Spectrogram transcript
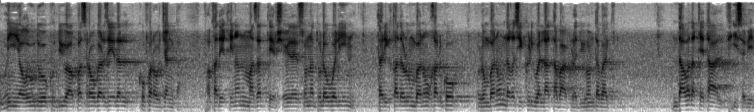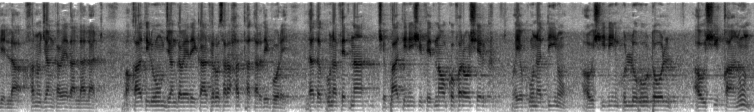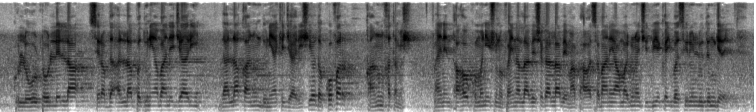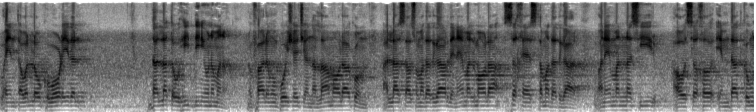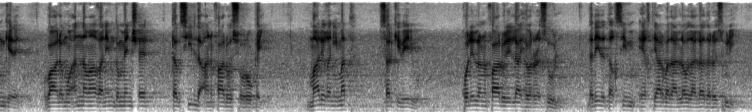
وان يعودو کو دی واپس راو ګرځیدل کفر او جنگ ته فقد یقینا مزد تیر شوی د سنت الاولین طریقه د لوم بنو خلکو لوم بنوم دغه سیکړي والله تبا کړ دی هم تبا کی داوه د قتال فی سبیل الله خنو جنگ کوي د الله لار کی وقاتلوهم جنگ کوي د کافر سره حتا تر دې پوره لا تکونه فتنه چې پاتې نشي فتنه او کفر او شرک ويكون الدين او شی دین کله ټول او شی قانون کله ټول لله صرف د الله په دنیا باندې جاری د الله قانون دنیا کې جاری شي او د کفر قانون ختم شي فین انتهو کومنی شنو فین الله بشک الله به ما په سبانه عملونه چې دوی کوي بصیرین لودن ګره وین تولو کووړیدل دا الله توحید دین یو نه منه نو فالمو پوشه چې ان الله مولاکم الله تاسو مددگار دی نعم المولا سخه است مددگار و نعم النصير او سخه امداد کون کړي وعلموا انما غنیمتم من شیء تفصیل د انفال او شروع کئ مال غنیمت سر کې ویلو قل الانفال لله والرسول د دې د تقسیم اختیار به د الله او د الله د رسولي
